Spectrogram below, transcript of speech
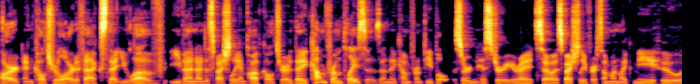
art and cultural artifacts that you love, even and especially in pop culture, they come from places and they come from people with a certain history, right? So, especially for someone like me who,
